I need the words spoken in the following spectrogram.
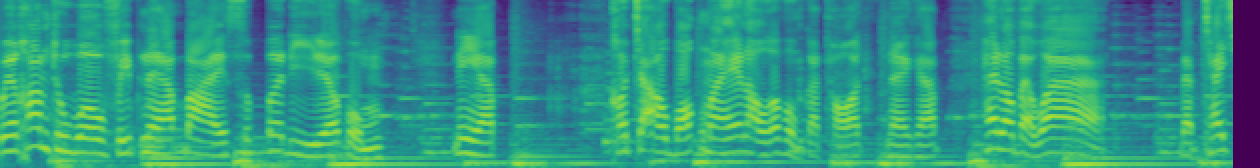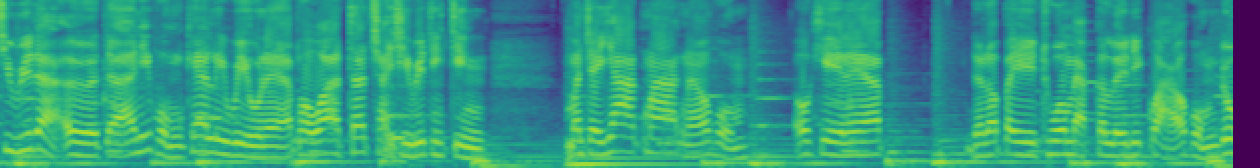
Welcome to World Flip นะครับ by Super D นะครับผม นี่ครับเขาจะเอาบล็อกมาให้เราครับผมกับทอสนะครับ ให้เราแบบว่า แบบใช้ชีวิตอะเออแต่อันนี้ผมแค่รีวิวนะครับเพราะว่าถ้าใช้ชีวิตจริง ๆ มันจะยากมากนะครับผม โอเคนะครับ เดี๋ยวเราไปทัวร์แมปกันเลยดีกว่าครับผมดู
